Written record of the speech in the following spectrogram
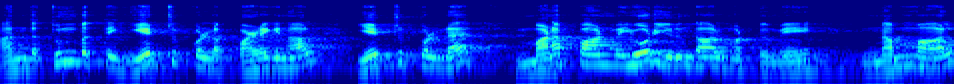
அந்த துன்பத்தை ஏற்றுக்கொள்ள பழகினால் ஏற்றுக்கொள்ள மனப்பான்மையோடு இருந்தால் மட்டுமே நம்மால்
